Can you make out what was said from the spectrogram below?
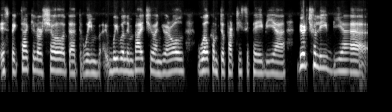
a spectacular show that we we will invite you and you're all welcome to participate via virtually via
